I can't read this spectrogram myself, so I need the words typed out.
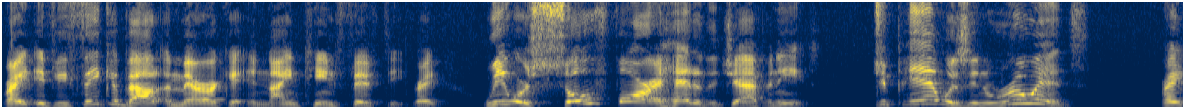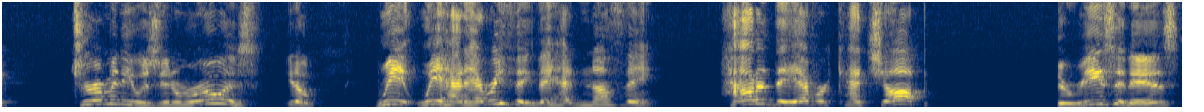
Right? If you think about America in 1950, right? We were so far ahead of the Japanese. Japan was in ruins, right? Germany was in ruins. You know, we we had everything, they had nothing. How did they ever catch up? The reason is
